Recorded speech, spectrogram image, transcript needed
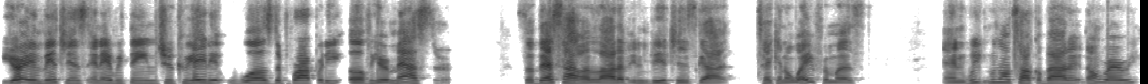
your inventions and everything that you created was the property of your master. So that's how a lot of inventions got taken away from us. And we, we're going to talk about it. Don't worry.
